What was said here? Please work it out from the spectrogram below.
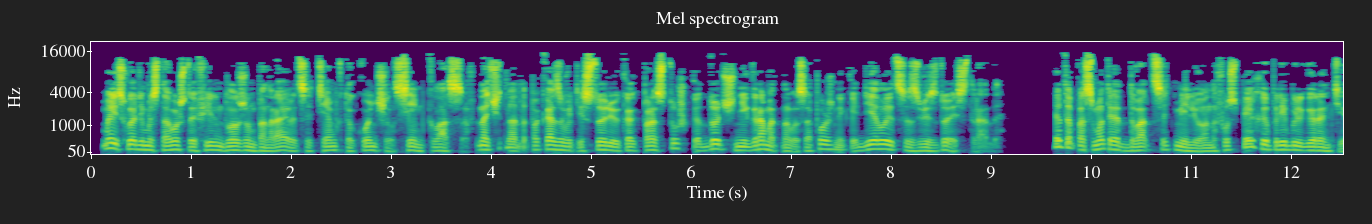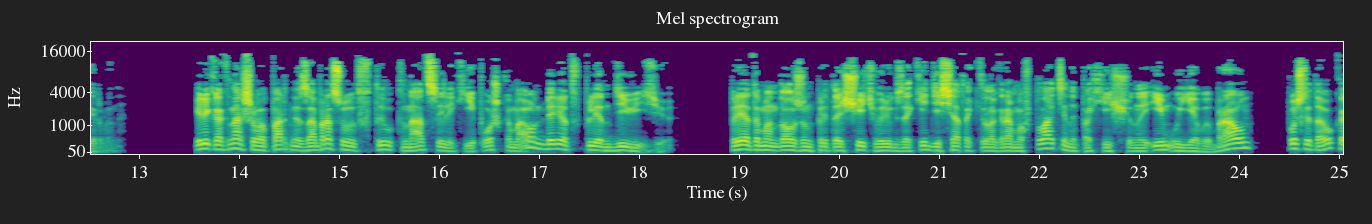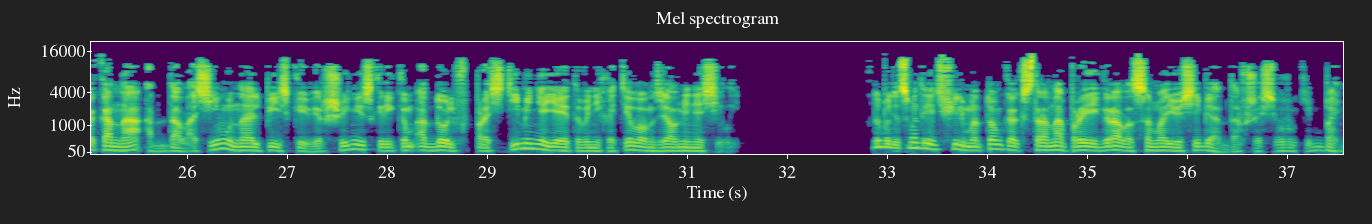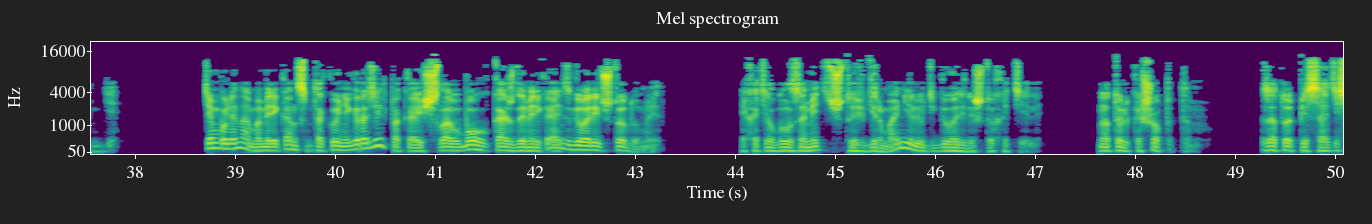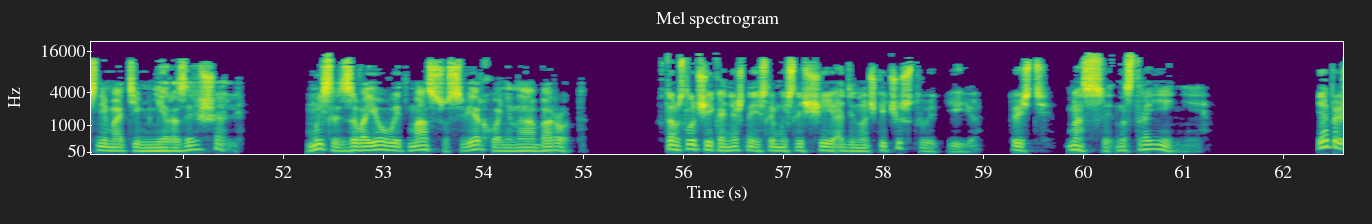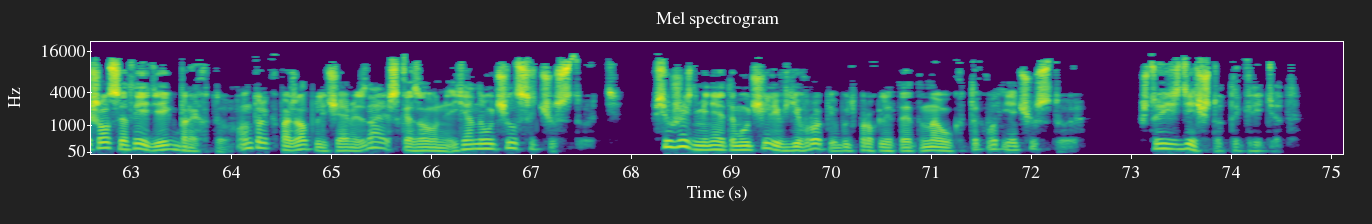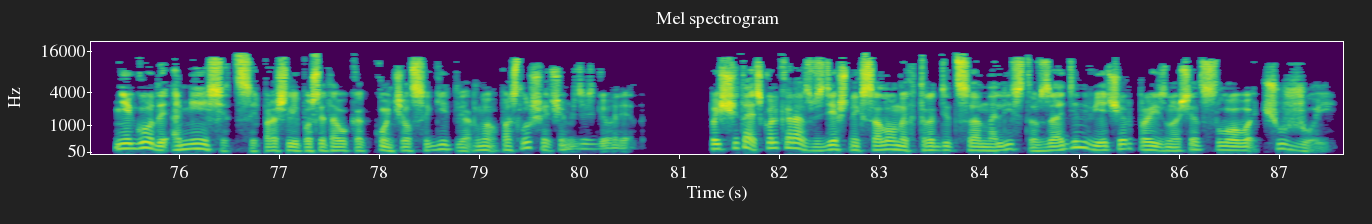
Мы исходим из того, что фильм должен понравиться тем, кто кончил семь классов. Значит, надо показывать историю, как простушка, дочь неграмотного сапожника, делается звездой эстрады. Это посмотрят 20 миллионов. Успех и прибыль гарантированы. Или как нашего парня забрасывают в тыл к нации или к япошкам, а он берет в плен дивизию. При этом он должен притащить в рюкзаке десяток килограммов платины, похищенной им у Евы Браун, после того, как она отдалась ему на альпийской вершине с криком «Адольф, прости меня, я этого не хотела, он взял меня силой». Кто будет смотреть фильм о том, как страна проиграла самое себя, отдавшись в руки банде? Тем более нам, американцам, такое не грозит, пока еще, слава богу, каждый американец говорит, что думает. Я хотел было заметить, что и в Германии люди говорили, что хотели, но только шепотом. Зато писать и снимать им не разрешали. Мысль завоевывает массу сверху, а не наоборот. В том случае, конечно, если мыслящие одиночки чувствуют ее, то есть массы настроения. Я пришел с этой идеей к Брехту. Он только пожал плечами. Знаешь, сказал он мне, я научился чувствовать. Всю жизнь меня этому учили в Европе, будь проклята эта наука. Так вот, я чувствую, что и здесь что-то грядет. Не годы, а месяцы прошли после того, как кончился Гитлер, но послушай, о чем здесь говорят. Посчитай, сколько раз в здешних салонах традиционалистов за один вечер произносят слово «чужой».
